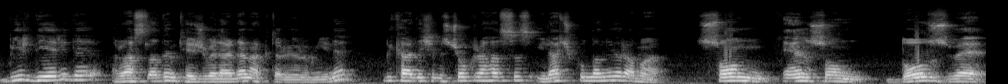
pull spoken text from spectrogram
Bir diğeri de rastladığım tecrübelerden aktarıyorum yine. Bir kardeşimiz çok rahatsız, ilaç kullanıyor ama son en son doz ve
